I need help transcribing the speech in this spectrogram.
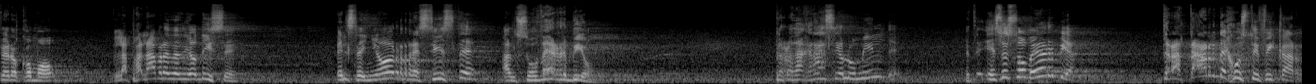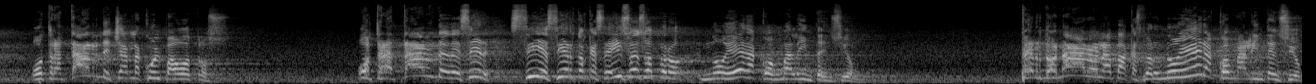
Pero como la palabra de Dios dice, el Señor resiste al soberbio, pero da gracia al humilde. Eso es soberbia. Tratar de justificar o tratar de echar la culpa a otros. O tratar de decir, sí es cierto que se hizo eso, pero no era con mala intención. Perdonaron las vacas, pero no era con mala intención.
